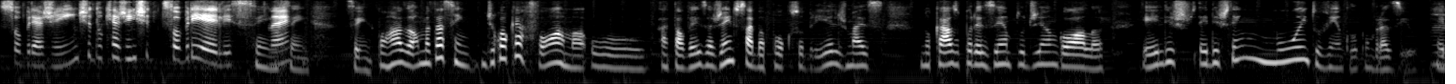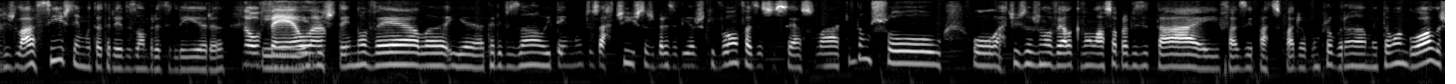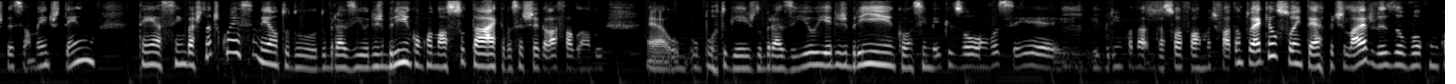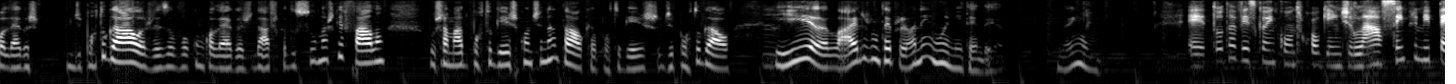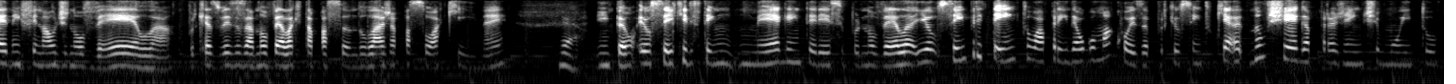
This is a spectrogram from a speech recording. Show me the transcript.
sobre a gente do que a gente sobre eles. Sim, né? sim. Sim, com razão. Mas assim, de qualquer forma, o, a, talvez a gente saiba pouco sobre eles, mas no caso, por exemplo, de Angola, eles, eles têm muito vínculo com o Brasil. Hum. Eles lá assistem muita televisão brasileira. Novela. Eles têm novela e a televisão, e tem muitos artistas brasileiros que vão fazer sucesso lá, que dão show, ou artistas de novela que vão lá só para visitar e fazer participar de algum programa. Então, Angola, especialmente, tem, tem assim bastante conhecimento do, do Brasil. Eles brincam com o nosso sotaque. Você chega lá falando é, o, o, português do Brasil e eles brincam, assim, meio que zoam você e, e brincam da, da, sua forma de falar. Tanto é que eu sou intérprete lá, às vezes eu vou com colegas de Portugal, às vezes eu vou com colegas da África do Sul, mas que falam o chamado português continental, que é o português de Portugal. Hum. E lá eles não têm problema nenhum em me entender. Nenhum. É, toda vez que eu encontro com alguém de lá, sempre me pedem final de novela, porque às vezes a novela que tá passando lá já passou aqui, né? É. Então eu sei que eles têm um mega interesse por novela e eu sempre tento aprender alguma coisa, porque eu sinto que é, não chega pra gente muito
